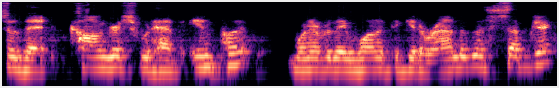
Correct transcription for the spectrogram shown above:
so that Congress would have input whenever they wanted to get around to this subject.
